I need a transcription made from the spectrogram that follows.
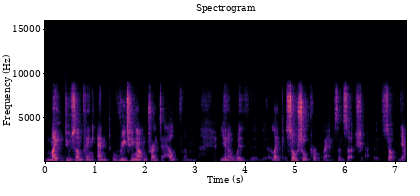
might do something and reaching out and trying to help them you know with like social programs and such. So yeah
